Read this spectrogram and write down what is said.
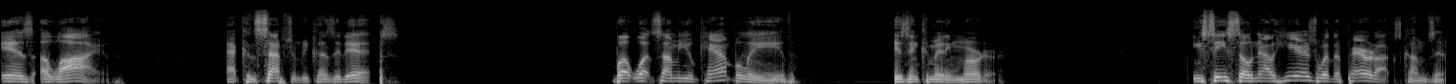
is alive at conception because it is. But what some of you can't believe is in committing murder. You see, so now here's where the paradox comes in.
